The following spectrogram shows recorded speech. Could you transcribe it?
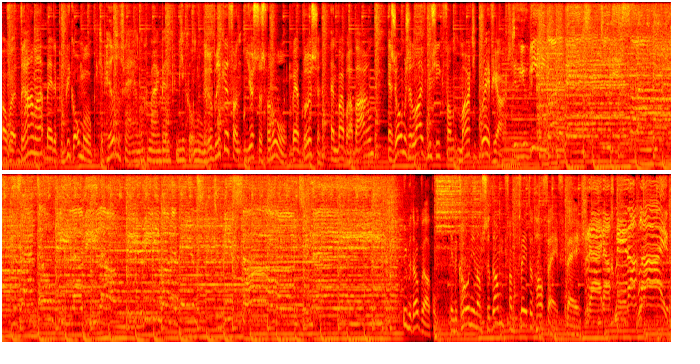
over drama bij de publieke omroep. Ik heb heel veel vijanden gemaakt bij de publieke omroep. Rubrieken van Justus van Oel, Bert Brussen en Barbara Barend. En zomerse live muziek van Marty Graveyard. Do you really U bent ook welkom in de Kroon in Amsterdam van 2 tot half 5 bij... Vrijdagmiddag live.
